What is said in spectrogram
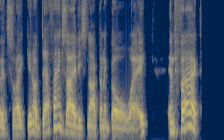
it's like, you know, death anxiety is not going to go away. In fact,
